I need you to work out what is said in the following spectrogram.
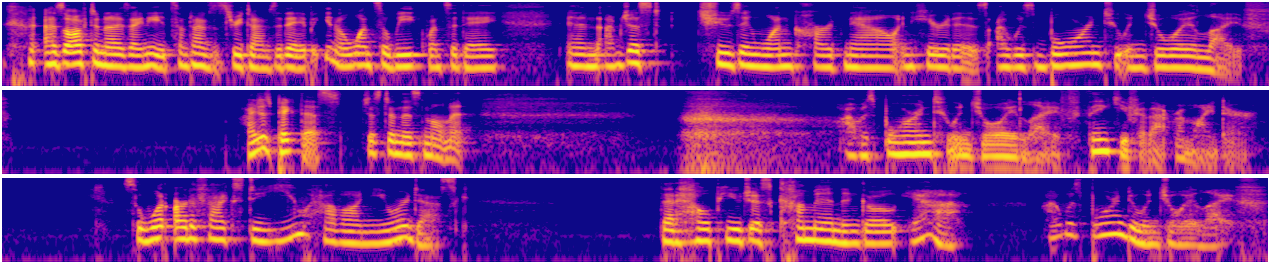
as often as I need. Sometimes it's three times a day, but you know, once a week, once a day. And I'm just choosing one card now, and here it is. I was born to enjoy life. I just picked this just in this moment. I was born to enjoy life. Thank you for that reminder. So, what artifacts do you have on your desk that help you just come in and go, yeah, I was born to enjoy life?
